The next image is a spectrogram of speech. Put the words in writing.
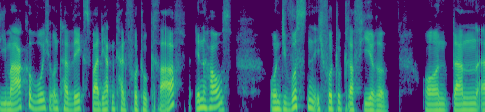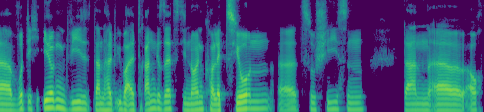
die Marke, wo ich unterwegs war, die hatten keinen Fotograf in-house und die wussten, ich fotografiere. Und dann äh, wurde ich irgendwie dann halt überall dran gesetzt, die neuen Kollektionen äh, zu schießen, dann äh, auch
